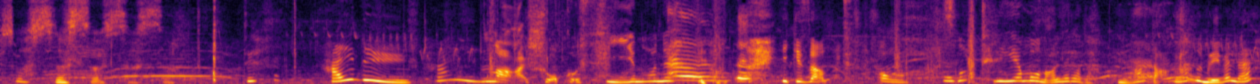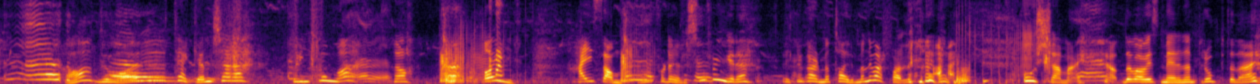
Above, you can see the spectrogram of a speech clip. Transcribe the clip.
Så, så, så, så, så. Du. Hei, du. Hei. Nei, se hvor fin han er. Ja, ikke sant? Åh, snart tre måneder allerede. Ja, ja, det blir vel det. Ja, du har tatt den, kjære. Flink med unger. Ja. Oi! Hei sann. Fordøyelsen fungerer. Det er ikke noe galt med tarmen i hvert fall. Usj a meg. Ja, det var visst mer enn en promp, det der.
